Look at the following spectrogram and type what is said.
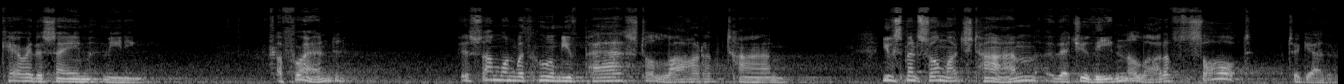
carry the same meaning. A friend is someone with whom you've passed a lot of time. You've spent so much time that you've eaten a lot of salt together.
